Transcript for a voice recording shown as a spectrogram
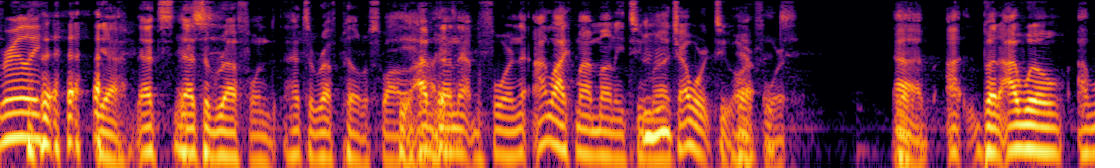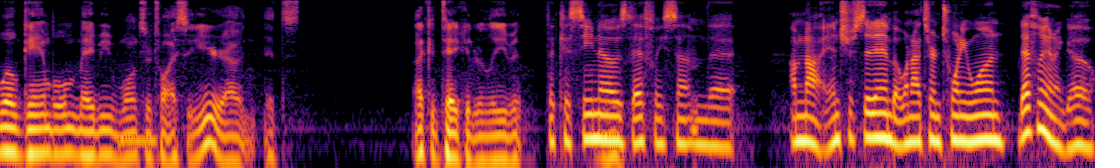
really? Yeah, that's that's a rough one. That's a rough pill to swallow. Yeah, I've done that before, and I like my money too Mm-hmm. much. I work too hard Yeah, for it's- it. Uh, I, but I will I will gamble maybe once or twice a year. I, it's I could take it or leave it. the casino is definitely something that I'm not interested in, but when I turn 21, definitely gonna go.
